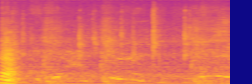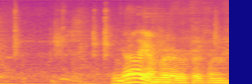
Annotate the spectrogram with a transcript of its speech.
Huh. You're like a murderer person.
